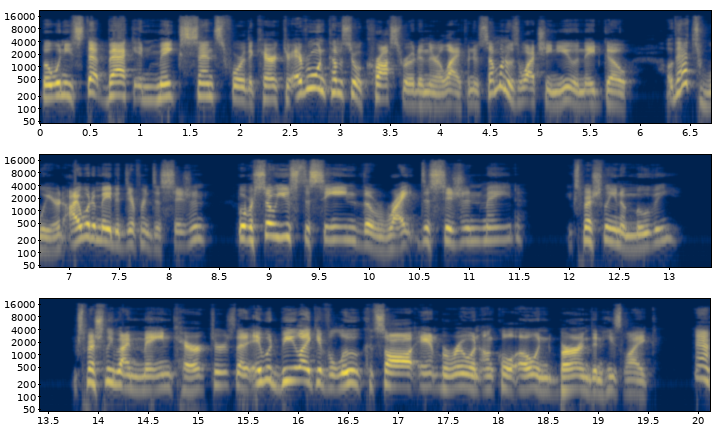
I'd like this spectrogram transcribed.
but when you step back, it makes sense for the character. Everyone comes to a crossroad in their life. And if someone was watching you and they'd go, Oh, that's weird. I would have made a different decision. But we're so used to seeing the right decision made, especially in a movie, especially by main characters, that it would be like if Luke saw Aunt Beru and Uncle Owen burned and he's like, eh,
